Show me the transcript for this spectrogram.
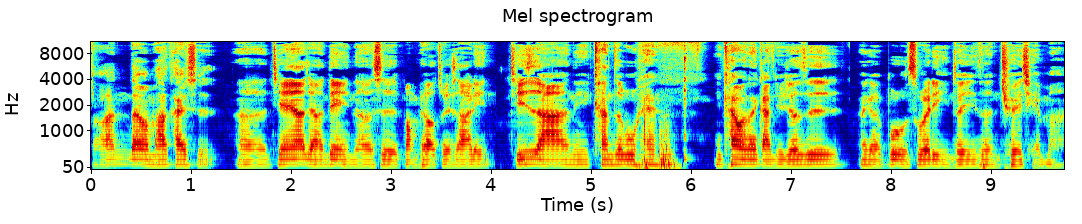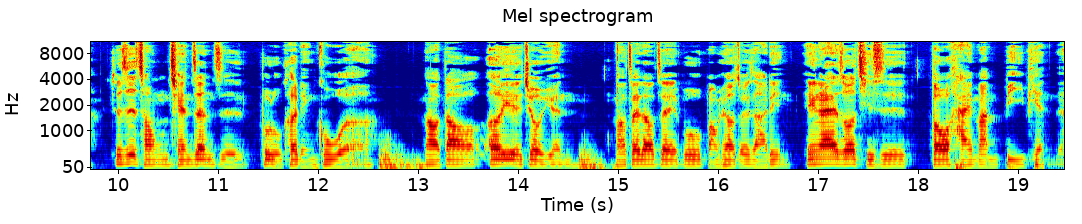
早安，待完趴开始。呃，今天要讲的电影呢是《绑票追杀令》。其实啊，你看这部片，你看完的感觉就是那个布鲁斯威利，你最近是很缺钱吗？就是从前阵子布鲁克林孤儿，然后到二夜救援，然后再到这一部《绑票追杀令》，应该说其实都还蛮逼片的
